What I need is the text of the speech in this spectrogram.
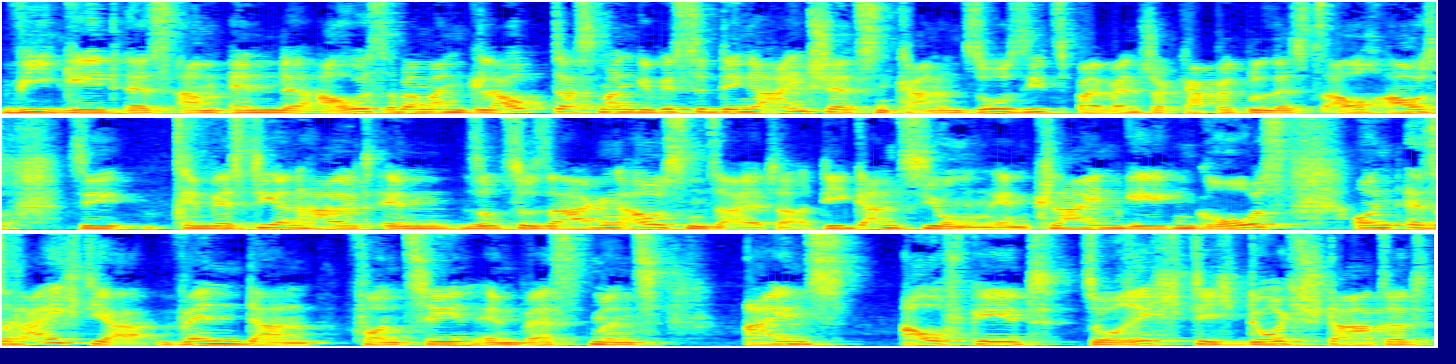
wie geht es am Ende aus, aber man glaubt, dass man gewisse Dinge einschätzen kann. Und so sieht's bei Venture Capitalists auch aus. Sie investieren halt in sozusagen Außenseiter, die ganz jungen, in klein gegen groß. Und es reicht ja, wenn dann von zehn Investments eins aufgeht, so richtig durchstartet,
